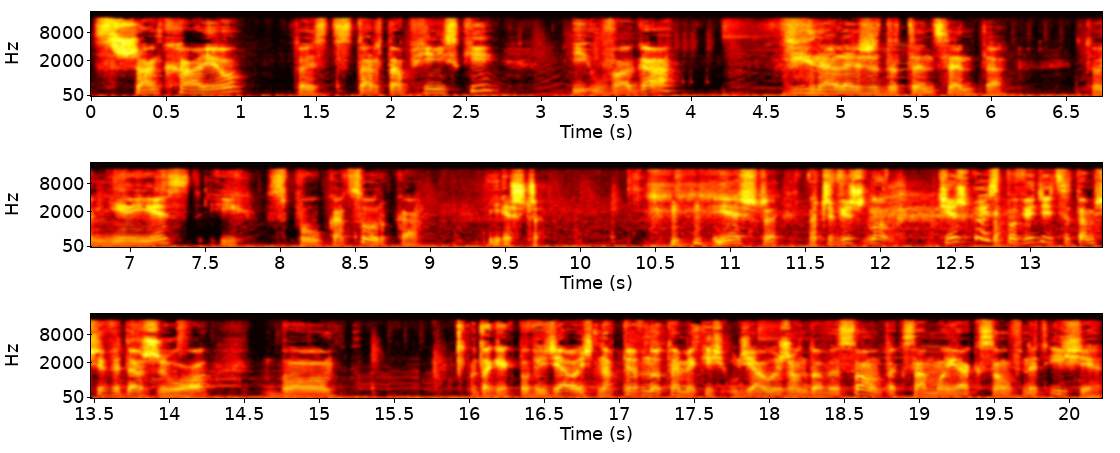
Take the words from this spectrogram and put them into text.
z Szanghaju, to jest startup chiński i uwaga, nie należy do Tencenta. To nie jest ich spółka córka. Jeszcze. Jeszcze. Znaczy, wiesz, no, ciężko jest powiedzieć, co tam się wydarzyło, bo tak jak powiedziałeś, na pewno tam jakieś udziały rządowe są, tak samo jak są w NetISie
